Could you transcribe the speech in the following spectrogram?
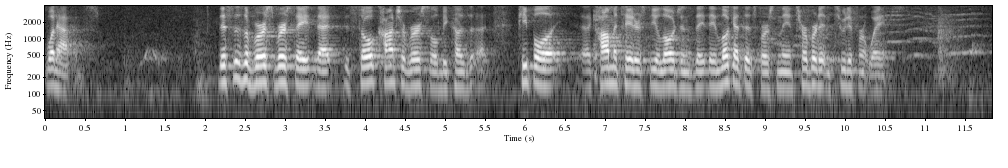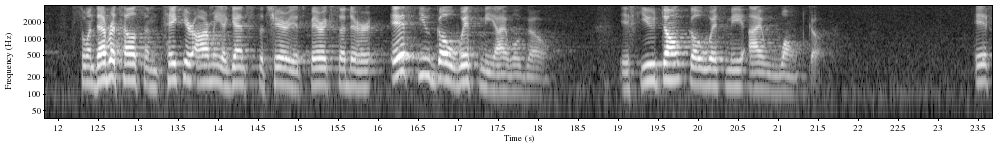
what happens. This is a verse, verse 8, that is so controversial because uh, people, uh, commentators, theologians, they, they look at this verse and they interpret it in two different ways. So when Deborah tells him, Take your army against the chariots, Barak said to her, If you go with me, I will go. If you don't go with me, I won't go. If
